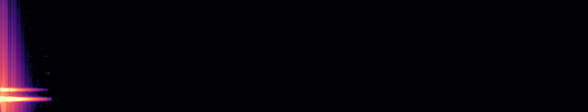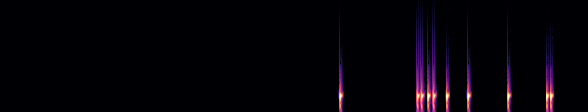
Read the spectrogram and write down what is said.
you.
